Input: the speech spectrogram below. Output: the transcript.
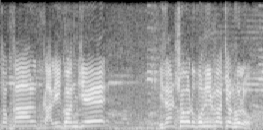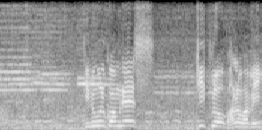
গতকাল কালীগঞ্জে বিধানসভার উপনির্বাচন হলো। তৃণমূল কংগ্রেস জিতলো ভালোভাবেই,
